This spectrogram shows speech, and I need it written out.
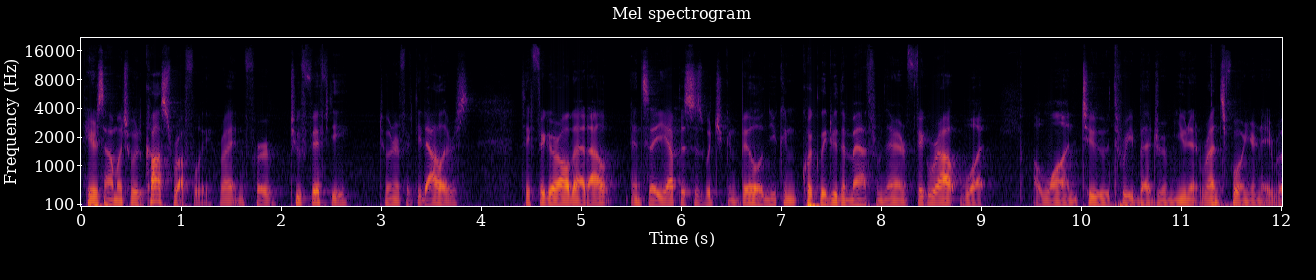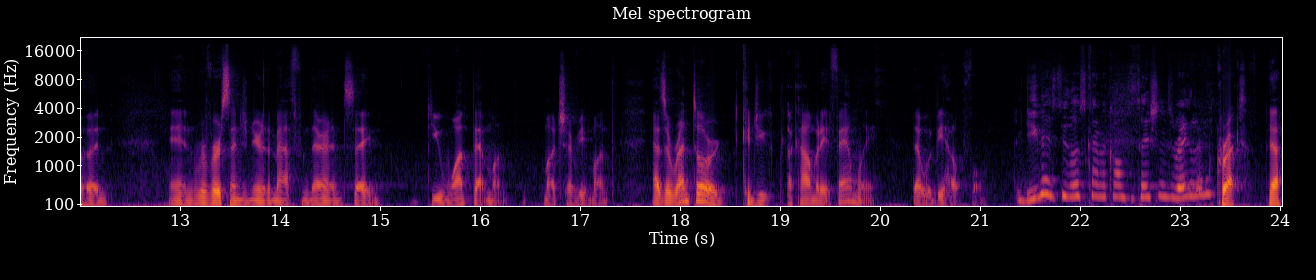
here's how much it would cost roughly, right? And for 250 $250 to figure all that out and say, yep, this is what you can build, you can quickly do the math from there and figure out what a one, two, three bedroom unit rents for in your neighborhood and reverse engineer the math from there and say, do you want that month much every month as a rental or could you accommodate family? That would be helpful. Do you guys do those kind of consultations regularly? Correct. Yeah.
